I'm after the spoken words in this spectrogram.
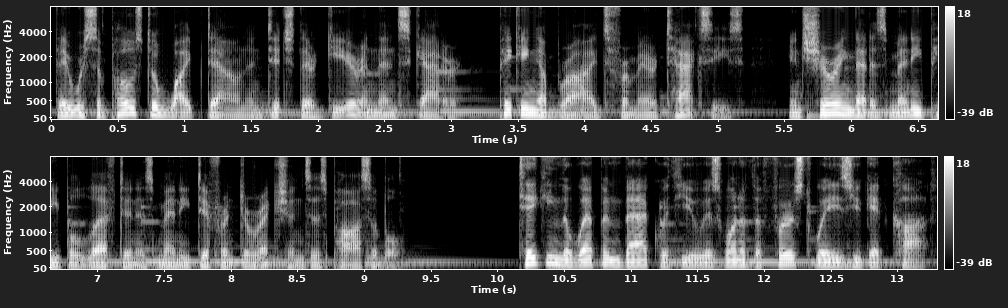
they were supposed to wipe down and ditch their gear and then scatter, picking up rides from air taxis, ensuring that as many people left in as many different directions as possible. Taking the weapon back with you is one of the first ways you get caught.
